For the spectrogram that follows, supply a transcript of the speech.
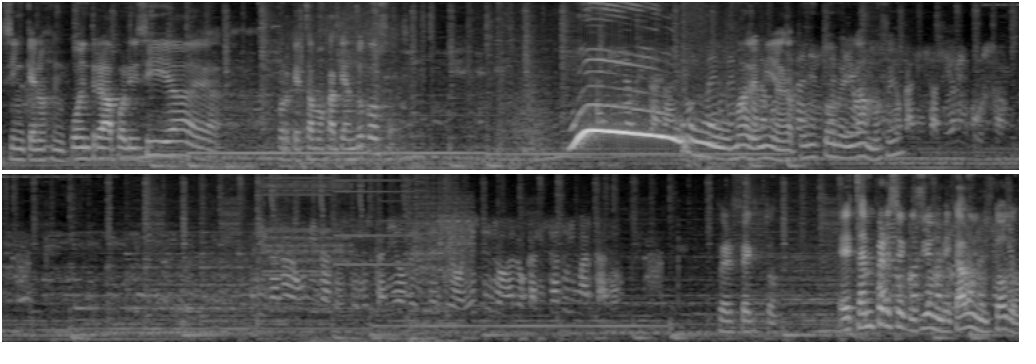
sin que nos encuentre la policía eh, porque estamos hackeando cosas. ¡Uh! Madre mía, a punto no llegamos, ¿eh? Perfecto. Está en persecución, me cago en todo.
